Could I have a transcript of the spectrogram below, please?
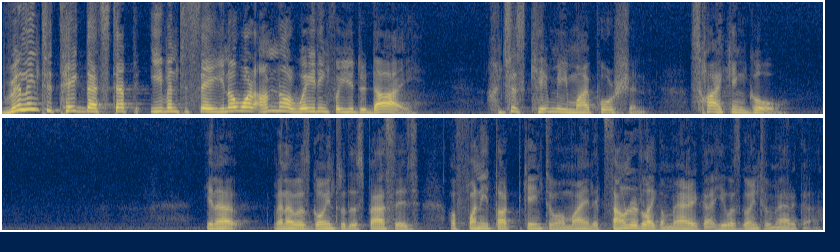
willing to take that step even to say, you know what, I'm not waiting for you to die. Just give me my portion so I can go. You know, when I was going through this passage, a funny thought came to my mind. It sounded like America. He was going to America,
